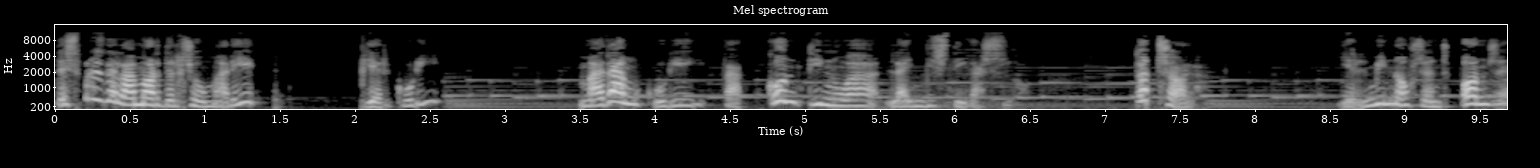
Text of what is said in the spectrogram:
Després de la mort del seu marit, Pierre Curie, Madame Curie va continuar la investigació, tot sola, i el 1911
